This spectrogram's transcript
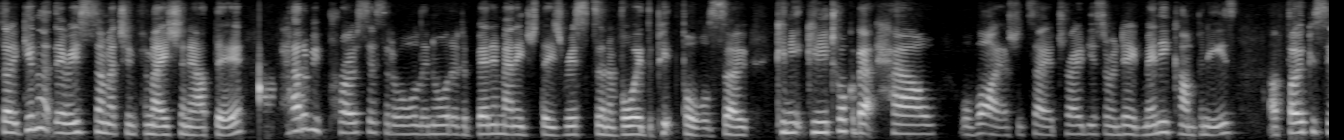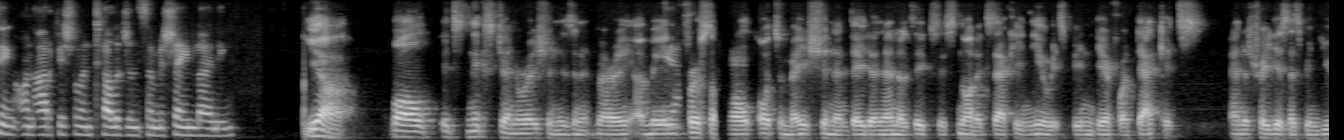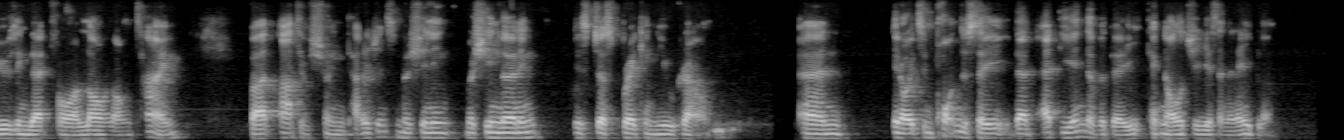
So, given that there is so much information out there, how do we process it all in order to better manage these risks and avoid the pitfalls? So, can you can you talk about how or why I should say Atradius or indeed many companies are focusing on artificial intelligence and machine learning? Yeah, well, it's next generation, isn't it, Mary? I mean, yeah. first of all, automation and data analytics is not exactly new. It's been here for decades, and Atradius has been using that for a long, long time but artificial intelligence, machine machine learning is just breaking new ground. And you know, it's important to say that at the end of the day, technology is an enabler.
